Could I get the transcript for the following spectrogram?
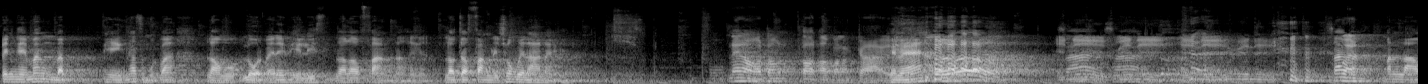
เป็นไงมั่งแบบเพลงถ้าสมมติว่าเราโหลดไว้ในเพลย์ลิสต์แล้วเราฟังอะไรเงี้ยเราจะฟังในช่วงเวลาไหน แน่นอนว่าต้องตอนออกกำลังกายเห็นไหมเออ อินใช่นี่ใช่มินี่อินนี่มินี่ใช่เหมืมัอนนมันเล้า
